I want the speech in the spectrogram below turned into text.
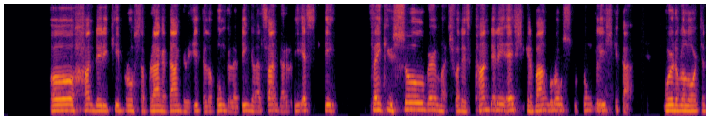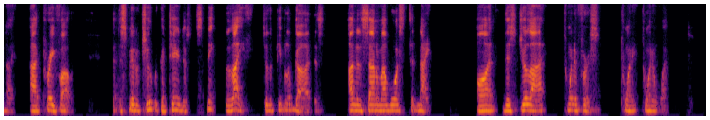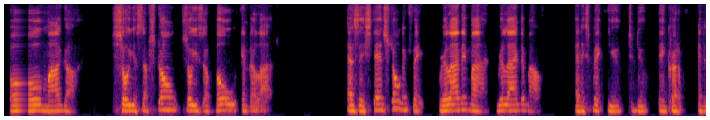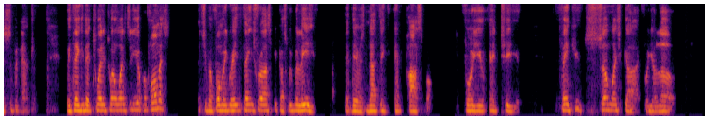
Oh, handeri kibrosa branga dangli itala bungala dingala sandar BSD. Thank you so very much for this word of the Lord tonight. I pray, Father, that the Spirit of truth will continue to speak life to the people of God that's under the sound of my voice tonight on this July 21st, 2021. Oh my God. Show yourself strong, show yourself bold in their lives. As they stand strong in faith, realign their mind, realign their mouth, and expect you to do the incredible and the supernatural. We thank you that 2021 is your performance, that you're performing great things for us because we believe that there is nothing impossible for you and to you. Thank you so much, God, for your love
